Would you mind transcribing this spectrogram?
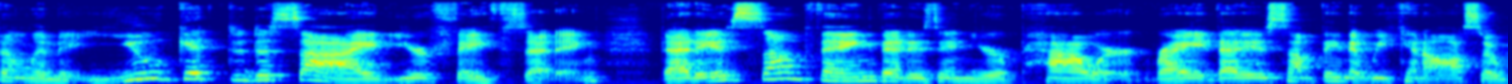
the limit. You get to decide your faith setting. That is something that is in your power, right? That is something that we can also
